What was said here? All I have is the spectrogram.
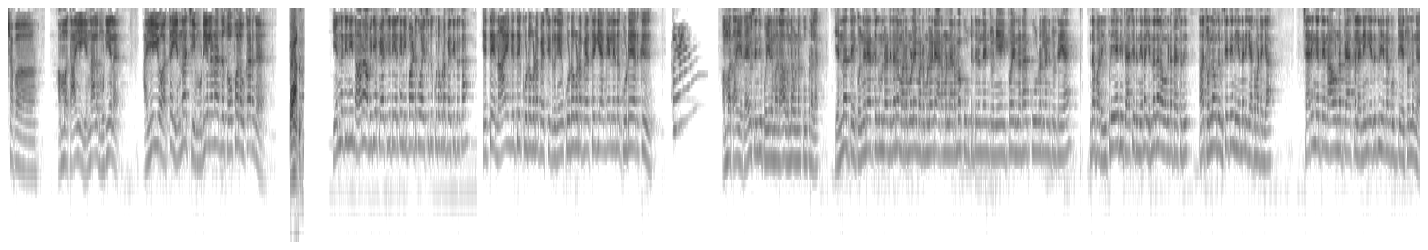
ஷபா. அம்மா தாயே என்னால முடியல. ஐயோ அத்தை என்னாச்சு? முடியலன்னா அந்த சோஃபால உட்காருங்க. என்னடி நீ நானும் அமைதியா பேசிக்கிட்டே இருக்கேன்? நீ பாட்டுக்கு வயசுக்கு கூட கூட பேசிட்டு இருக்கா? எத்தே நான் எங்கத்தே கூட கூட பேசிட்டு இருக்கேன்? கூட கூட பேசக்கு அங்க இல்ல கூட இருக்கு? அம்மா தாயே தயவு செஞ்சு போயிருமா நான் ஒன்ன ஒன்ன கூப்பிடல. என்னத்தே கொஞ்ச நேரத்துக்கு முன்னாடி தானே மறுமொழி மறுமொழி அரை மணி நேரமா கூப்பிட்டுட்டு இருந்தேன்னு சொன்னியே. இப்போ என்னடா கூப்பிடலன்னு சொல்றியா? இந்த பாரு இப்படியே நீ பேசிட்டு இருந்தீங்கன்னா என்னதான் அவங்ககிட்ட பேசுது நான் சொல்ல வந்த விஷயத்தையும் நீ என்னன்னு கேட்க மாட்டேங்க. சரிங்கத்தே நான் ஒன்னும் பேசல. நீங்க எதுக்கு என்ன கூப்பிட்டே சொல்லுங்க.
